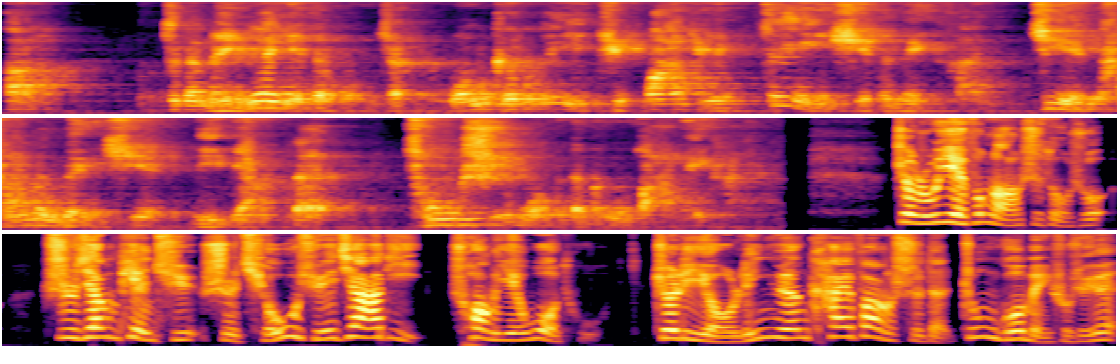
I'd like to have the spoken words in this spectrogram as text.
啊，这个美院也在我们这儿，我们可不可以去挖掘这一些的内涵，借他们的一些力量来充实我们的文化内涵？正如叶峰老师所说，枝江片区是求学佳地、创业沃土，这里有陵园开放式的中国美术学院，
